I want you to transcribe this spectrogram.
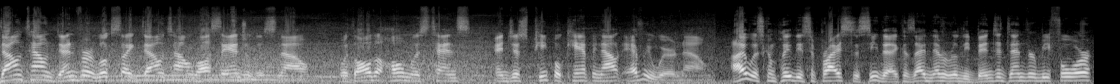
Downtown Denver looks like downtown Los Angeles now with all the homeless tents and just people camping out everywhere now. I was completely surprised to see that because I'd never really been to Denver before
